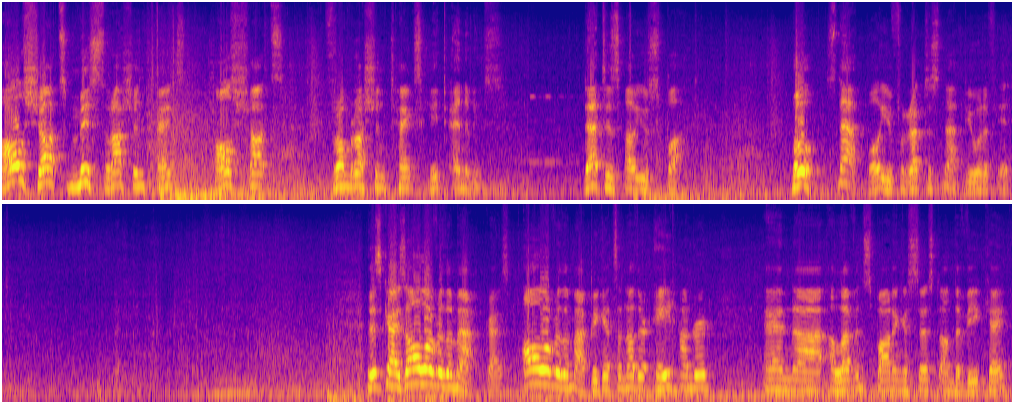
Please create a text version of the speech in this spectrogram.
All shots miss Russian tanks. All shots from Russian tanks hit enemies. That is how you spot. Boom! Snap! Well, you forgot to snap. You would have hit. this guy's all over the map, guys. All over the map. He gets another 811 uh, spotting assist on the VK.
